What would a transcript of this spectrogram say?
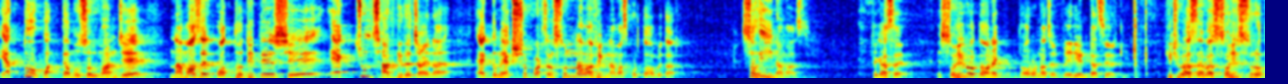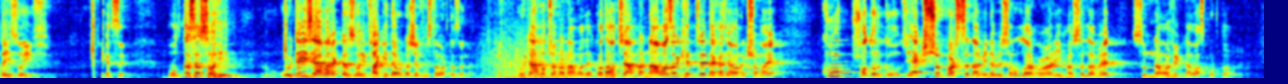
এত পাক্কা মুসলমান যে নামাজের পদ্ধতিতে সে এক চুল ছাড় দিতে চায় না। একদম একশো পার্সেন্ট সুন্না মাফিক নামাজ পড়তে হবে তার। সহি নামাজ। ঠিক আছে? সহিরও তো অনেক ধরন আছে ভেরিয়েন্ট আছে আর কি। কিছু আছে আবার সহি সুরতেই জয়ীফ। ঠিক আছে? বলতেছে সহি ওইটাই যে আবার একটা জয়ীফ ফাঁকি দেয় ওটা সে বুঝতে পারতেছে না। ওইটা আলোচনা না আমাদের। কথা হচ্ছে আমরা নামাজের ক্ষেত্রে দেখা যায় অনেক সময় খুব সতর্ক যে একশো পার্সেন্ট আমি নবী সাল্লাহ আলী হাসাল্লামের সুন্না মাফিক নামাজ পড়তে হবে।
